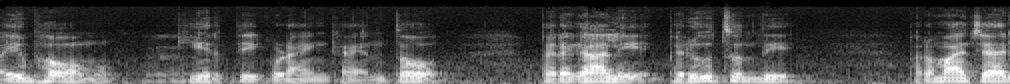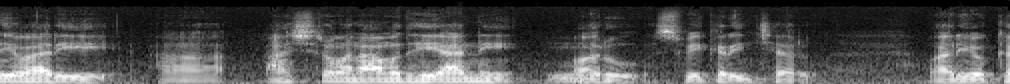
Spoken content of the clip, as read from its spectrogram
వైభవము కీర్తి కూడా ఇంకా ఎంతో పెరగాలి పెరుగుతుంది. పరమాచార్య వారి ఆశ్రమ నామధేయాన్ని వారు స్వీకరించారు. వారి యొక్క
